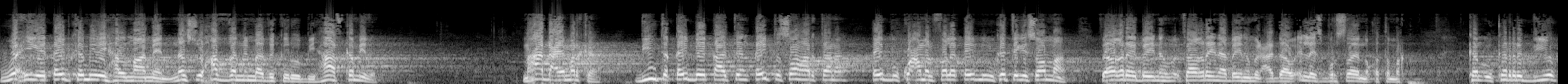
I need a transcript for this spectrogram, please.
waxyigay qayb ka miday halmaameen. Nasuu xadan mima dukiruu bihi. Haaf ka mida maxaa dhacay marka? Diinta qayb bay qaateen qaybta soo hartana qayb buu ku camal falay qaybna wuu ka tegey soo maa faأghraynaa baynahum اlcadaawa in laysbursaday noqoto marka. Kan uu ka radiyo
